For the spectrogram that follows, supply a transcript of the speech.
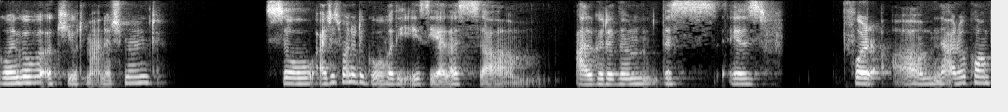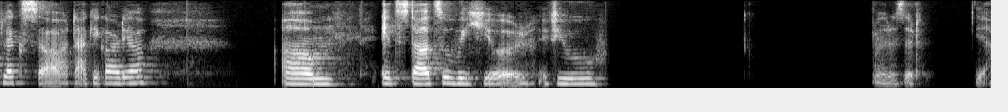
Going over acute management. So I just wanted to go over the ACLS um, algorithm. This is for um, narrow complex uh, tachycardia. Um, it starts over here. If you, where is it? Yeah.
